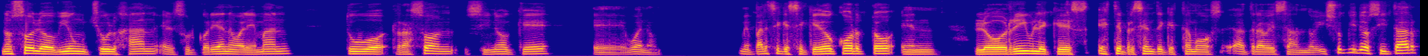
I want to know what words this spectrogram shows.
no solo Byung-Chul Han, el surcoreano alemán, tuvo razón, sino que, eh, bueno, me parece que se quedó corto en lo horrible que es este presente que estamos atravesando. Y yo quiero citar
